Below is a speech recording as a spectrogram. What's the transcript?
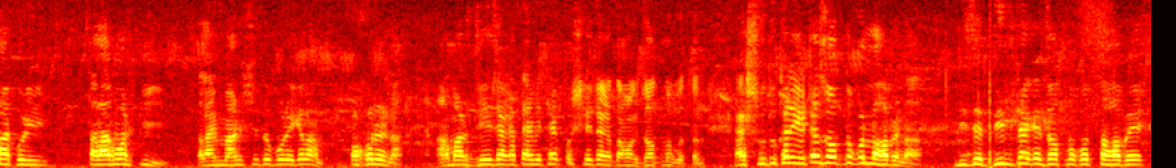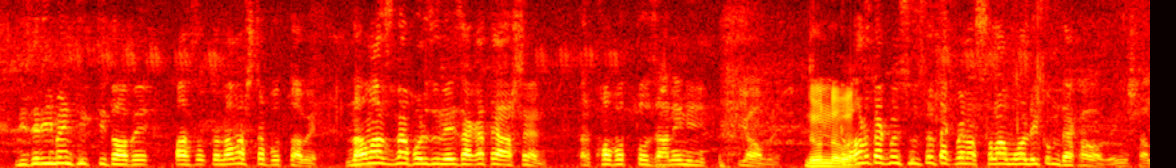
না করি, তাহলে আমার কি? তাহলে আমি মানুষের তো পড়ে গেলাম? কখনোই না। আমার যে জায়গাতে আমি থাকব সেই জায়গাতে আমাকে যত্ন করতে হবে। আর শুধু খালি এটা যত্ন করলে হবে না নিজের দিলটাকে যত্ন করতে হবে নিজের ইমেন ঠিক দিতে হবে পাঁচ অক্ট নামাজটা পড়তে হবে। নামাজ না পড়ে যদি এই জায়গাতে আসেন তার খবর তো জানেনি কি হবে। ধন্যবাদ। ভালো থাকবেন সুস্থ থাকবেন আসসালামু আলাইকুম দেখা হবে ইনশাল্লাহ।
